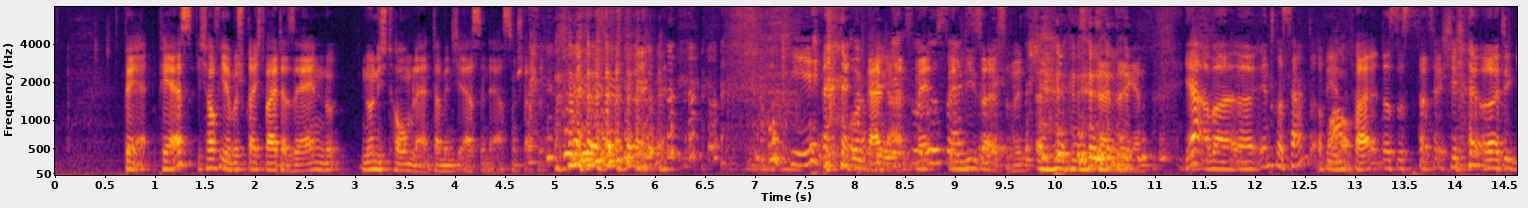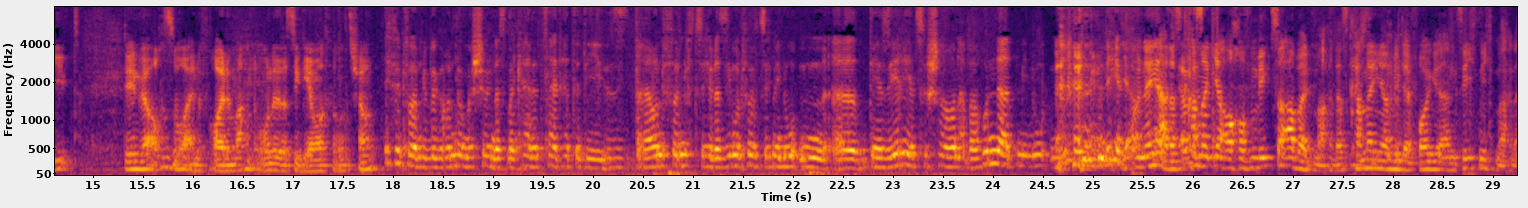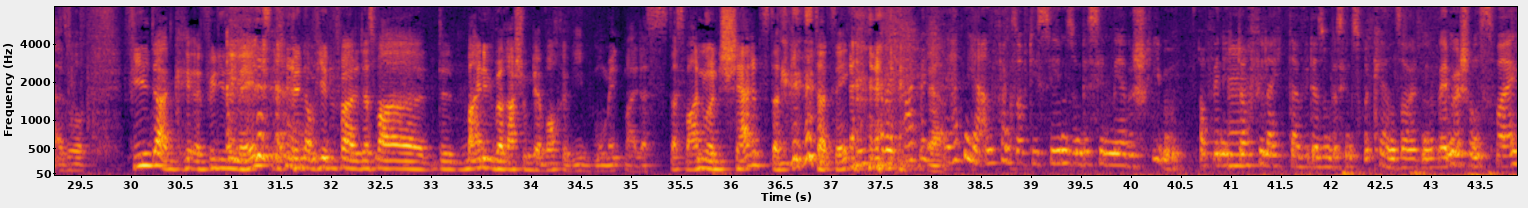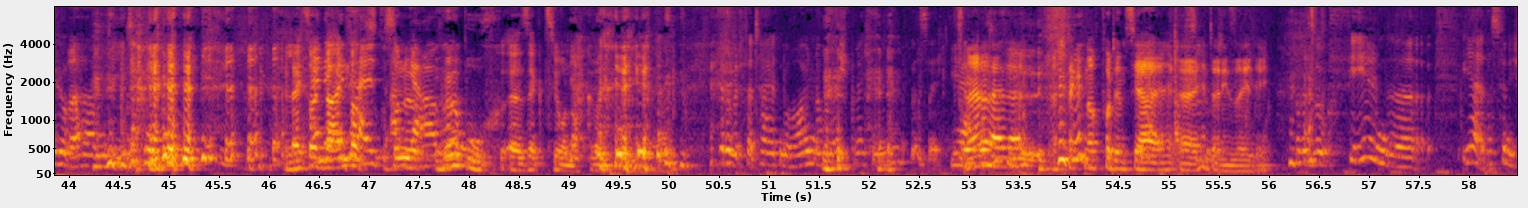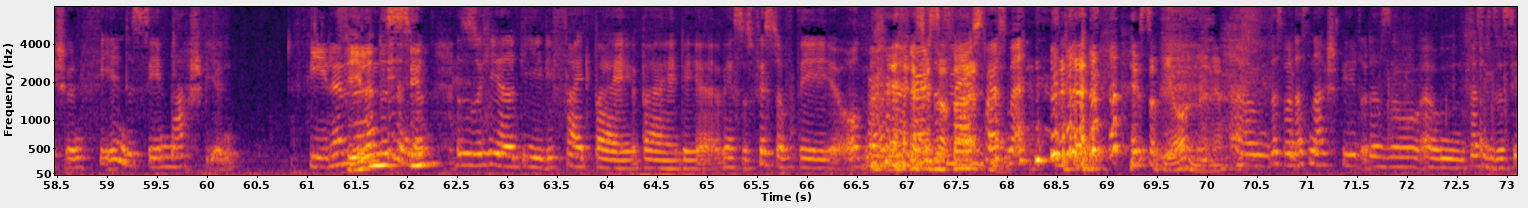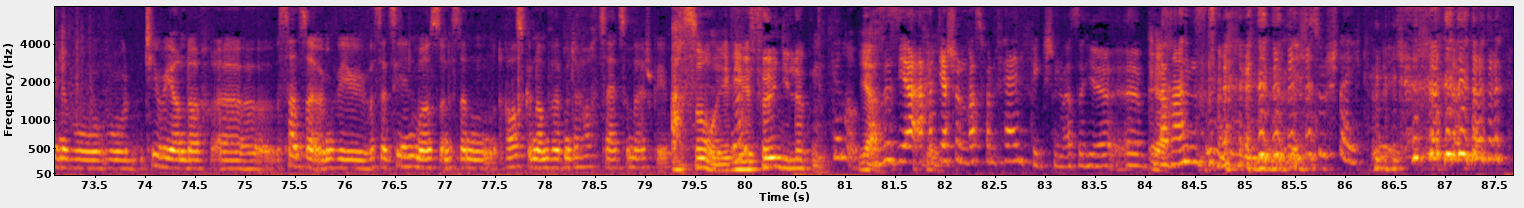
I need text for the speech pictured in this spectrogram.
PS, ich hoffe, ihr besprecht weiter Serien, nur, nur nicht Homeland, da bin ich erst in der ersten Staffel. Okay. Und geil, Jetzt, wenn, wenn sagst. Lisa es wünscht. Ja, aber äh, interessant auf jeden Wow. Fall, dass es tatsächlich Leute gibt, denen wir auch so eine Freude machen, ohne dass sie Game of Thrones schauen. Ich finde vor allem die Begründung schön, dass man keine Zeit hatte, die 53 oder 57 Minuten äh, der Serie zu schauen, aber 100 Minuten. Ja, naja, das kann man ja auch auf dem Weg zur Arbeit machen. Das kann man ja mit der Folge an sich nicht machen. Also vielen Dank äh, für diese Mails. Ich bin auf jeden Fall, das war meine Überraschung der Woche. Wie, Moment mal, das, das war nur ein Scherz, das gibt's tatsächlich. Aber ich frage mich, Ja. wir hatten ja anfangs auch die Szenen so ein bisschen mehr beschrieben. Ob wir nicht doch vielleicht da wieder so ein bisschen zurückkehren sollten, wenn wir schon zwei Hörer haben, die. Vielleicht sollten wir Eine einfach so eine. Hörbuchsektion noch gründen. oder mit verteilten Rollen noch mehr sprechen. Weiß ich. Ja. Ja, da steckt noch Potenzial äh, hinter dieser Idee. Aber so fehlende, ja, das finde ich schön, fehlende Szenen nachspielen. Fehlende. Fehlende. Szenen? Also so hier die, die Fight bei, bei der, wer ist das, Fist of the Old Man? Fist of the First, First Man. Ist doch die Old Man, ja. ähm, dass man das nachspielt oder so. Ähm, ich weiß nicht, diese Szene, wo, wo Tyrion doch äh, Sansa irgendwie was erzählen muss und es dann rausgenommen wird mit der Hochzeit zum Beispiel. Ach so, wie wir füllen die Lücken. Genau. Ja. Das ist ja, hat ja schon was von Fanfiction, was du hier äh, Ja. planst. Nicht zu schlecht für mich.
